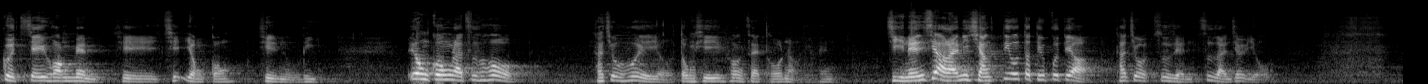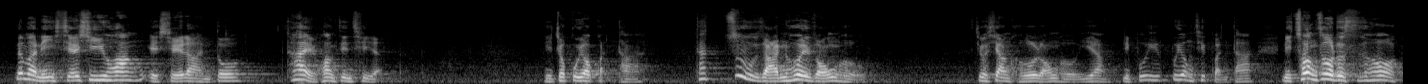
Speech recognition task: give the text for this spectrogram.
各这一方面去去用功去努力。用功了之后，他就会有东西放在头脑里面。几年下来，你想丢都丢不掉，他就自然自然就有。那么你学西方也学了很多，他也放进去了，你就不要管它，它自然会融合，就像核融合一样，你不不用去管它。你创作的时候，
